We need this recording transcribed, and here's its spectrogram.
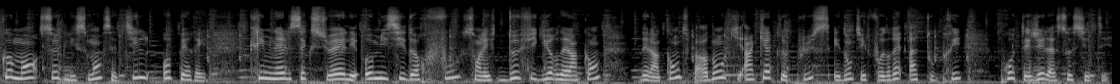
Comment ce glissement s'est-il opéré? Criminels sexuels et homicideurs fous sont les deux figures délinquantes qui inquiètent le plus et dont il faudrait à tout prix protéger la société.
